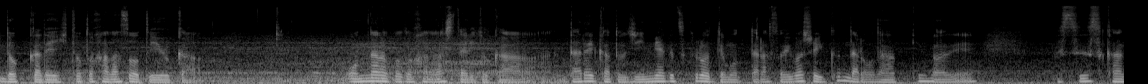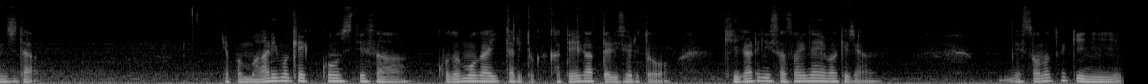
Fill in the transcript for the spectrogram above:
どっかで人と話そうというか女の子と話したりとか誰かと人脈作ろうって思ったらそういう場所行くんだろうなっていうのはねうすうす感じた。やっぱ周りも結婚してさ子供がいたりとか家庭があったりすると気軽に誘えないわけじゃん。でその時に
